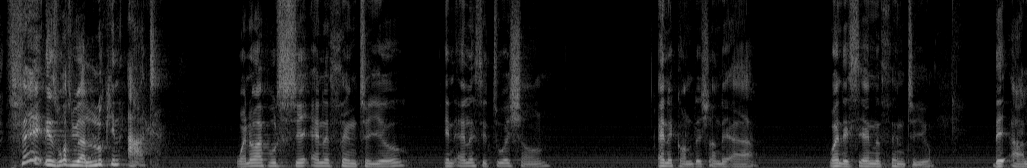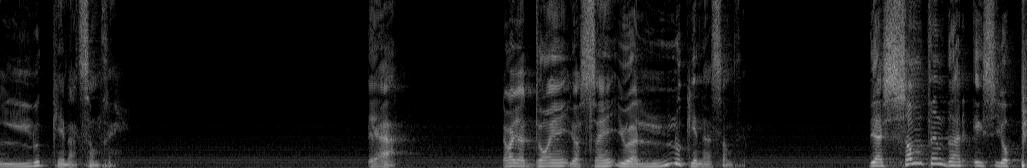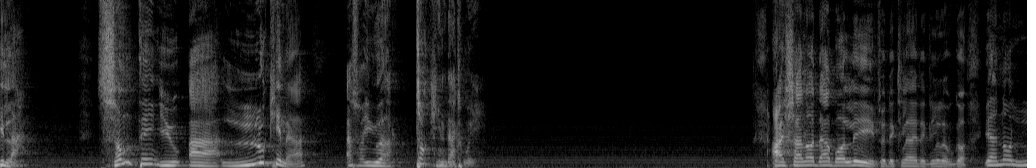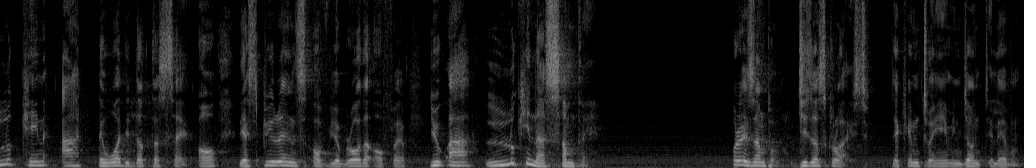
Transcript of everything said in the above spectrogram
Faith is what we are looking at. Whenever people say anything to you in any situation, any condition they are, when they say anything to you, they are looking at something. They are. Whatever you're doing, you're saying, you are looking at something. There's something that is your pillar. Something you are looking at, that's why you are talking that way. I shall not die but live to declare the glory of God. You are not looking at the what the doctor said or the experience of your brother or friend. You are looking at something. For example, Jesus Christ. They came to him in John 11.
